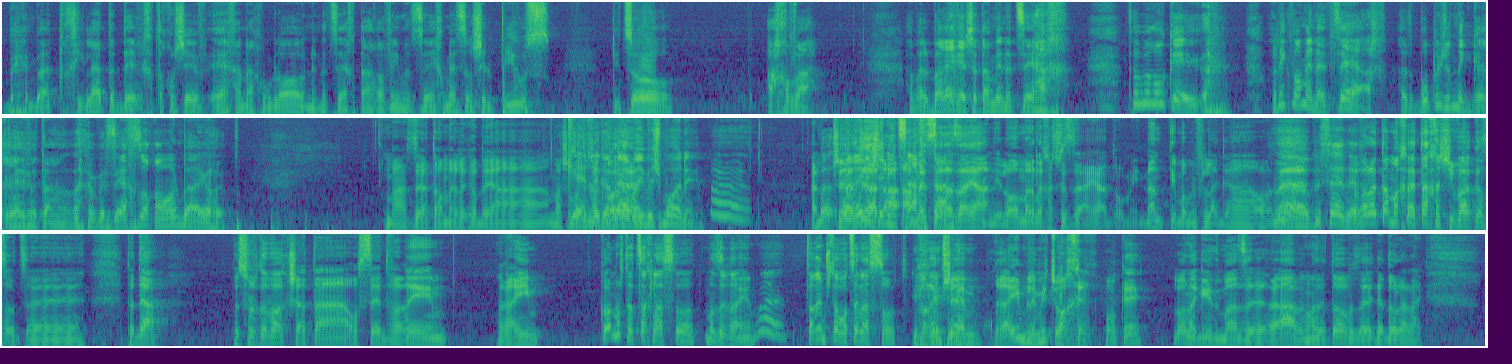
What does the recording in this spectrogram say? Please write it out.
בתחילת הדרך, אתה חושב, איך אנחנו לא ננצח את הערבים, אז צריך מסר של פיוס. ליצור אחווה. אבל ברגע שאתה מנצח, אתה אומר, אוקיי, אני כבר מנצח, אז בואו פשוט נגרש אותם, וזה יחסוך המון בעיות. מה, זה אתה אומר לגבי ה- מה שאמרתי כן, לך לגבי קודם? 48. אני ב- חושב, ברגע שניצחת- המסר הזה היה, אני לא אומר לך שזה היה דומיננטי במפלגה או לא, זה, בסדר. אבל הייתה חשיבה כזאת, זה, אתה יודע, בסופו של דבר כשאתה עושה דברים רעים, כל מה שאתה צריך לעשות, מה זה רעים? אה, דברים שאתה רוצה לעשות, דברים שהם רעים למישהו אחר, אוקיי? לא נגיד מה זה רע ומה זה טוב, זה גדול עליי.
